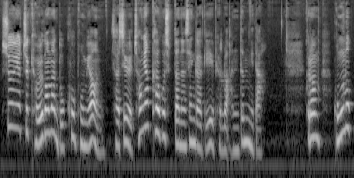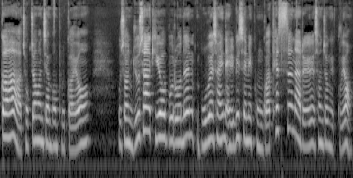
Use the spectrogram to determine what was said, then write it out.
수요 예측 결과만 놓고 보면 사실 청약하고 싶다는 생각이 별로 안 듭니다. 그럼 공모가 적정한지 한번 볼까요? 우선 유사 기업으로는 모회사인 엘비세미콘과 테스나를 선정했고요.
